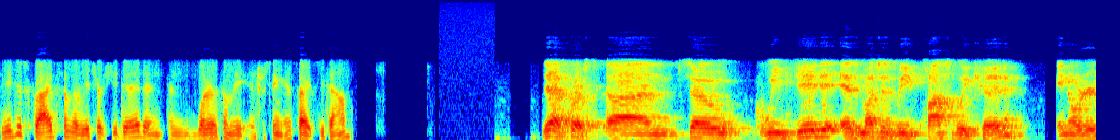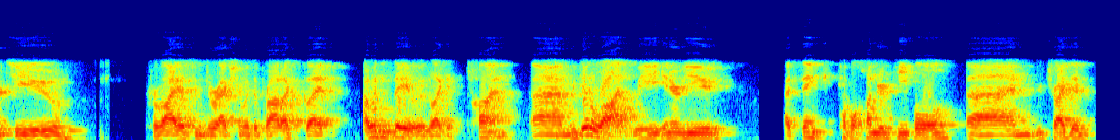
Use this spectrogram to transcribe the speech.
Can you describe some of the research you did and, and what are some of the interesting insights you found? Yeah, of course. Um, so we did as much as we possibly could in order to provide us some direction with the product, but I wouldn't say it was like a ton. Um, we did a lot. We interviewed, I think, a couple hundred people. and we tried to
